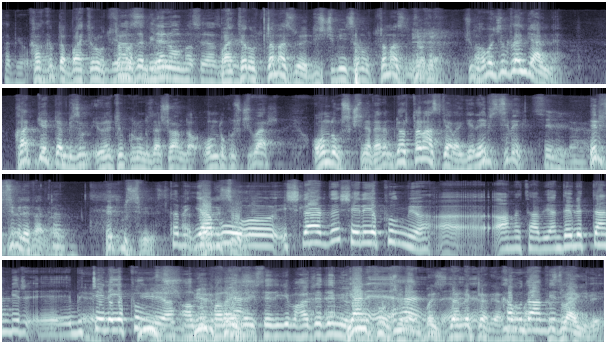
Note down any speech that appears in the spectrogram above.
Tabii, Kalkıp da Baytar'ı Biraz oturtamazsınız. da bilen oraya. olması lazım. Baytar'ı oturtamazsınız öyle. Dişçi bir insanı oturtamazsınız oraya. Çünkü havacılıktan gelme. Katliyetten bizim yönetim kurulumuzda şu anda 19 kişi var. 19 kişinin efendim 4 tane asker var. Gene hepsi sivil. Sivil, evet. Hepsi sivil efendim. Hepimiz siviliz. Tabii Yani ya bu sivilim. o, işlerde şeyle yapılmıyor Ahmet abi. Yani devletten bir e, bütçeyle yapılmıyor. Hiç. Al Bir bu parayı yani- da istediğin gibi harcedemiyor. Yani, Yani, he, he, basit dernekler yani. kamudan bir- Kızılay gibi,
